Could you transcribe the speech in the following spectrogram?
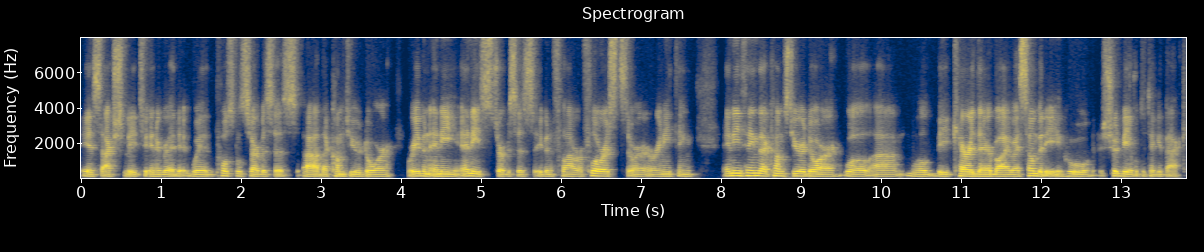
is actually to integrate it with postal services uh, that come to your door, or even any any services, even flower florists or, or anything anything that comes to your door will um, will be carried there by by somebody who should be able to take it back.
